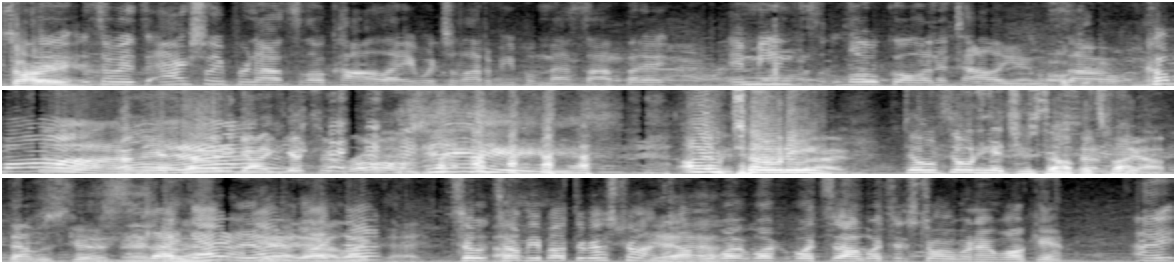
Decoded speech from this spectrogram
Sorry. So, so it's actually pronounced locale, which a lot of people mess up, but it, it means local in Italian. So Come on. And the. Italian guy gets it wrong. Jeez. Oh, Tony, don't don't hit yourself. It's fine. Yeah, That was good, man. You like that? Yeah, Yeah, you like, I like that? that. So tell me about the restaurant. Tell me what, what, what's uh, what's in store when I walk in. Uh,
